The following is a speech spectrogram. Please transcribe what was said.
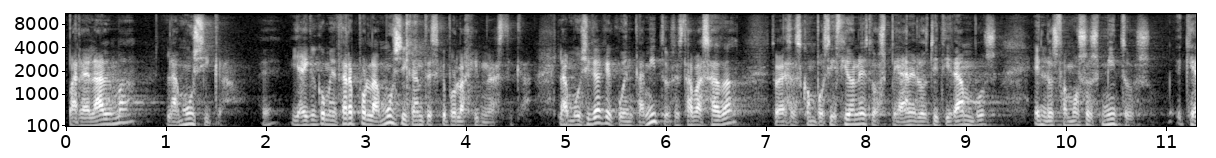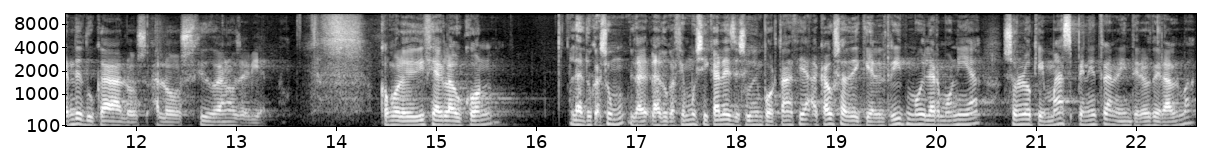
Para el alma, la música. ¿eh? Y hay que comenzar por la música antes que por la gimnástica. La música que cuenta mitos, está basada, todas esas composiciones, los peanes, los ditirambos, en los famosos mitos que han de educar a los, a los ciudadanos de bien. Como le dice a Glaucón, la educación, la, educación, musical es de suma importancia a causa de que el ritmo y la armonía son lo que más penetra en el interior del alma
